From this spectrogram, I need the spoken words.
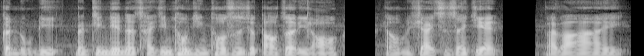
更努力。那今天的财经通勤透视就到这里喽，那我们下一次再见，拜拜。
